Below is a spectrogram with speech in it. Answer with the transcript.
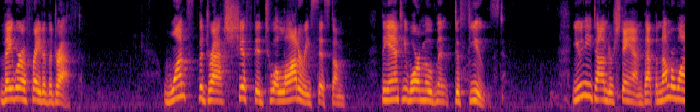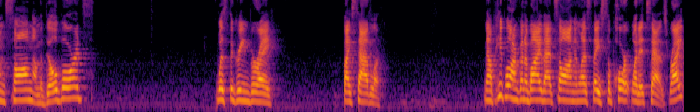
They were afraid of the draft. Once the draft shifted to a lottery system, the anti war movement diffused. You need to understand that the number one song on the billboards was The Green Beret by Sadler. Now, people aren't going to buy that song unless they support what it says, right?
